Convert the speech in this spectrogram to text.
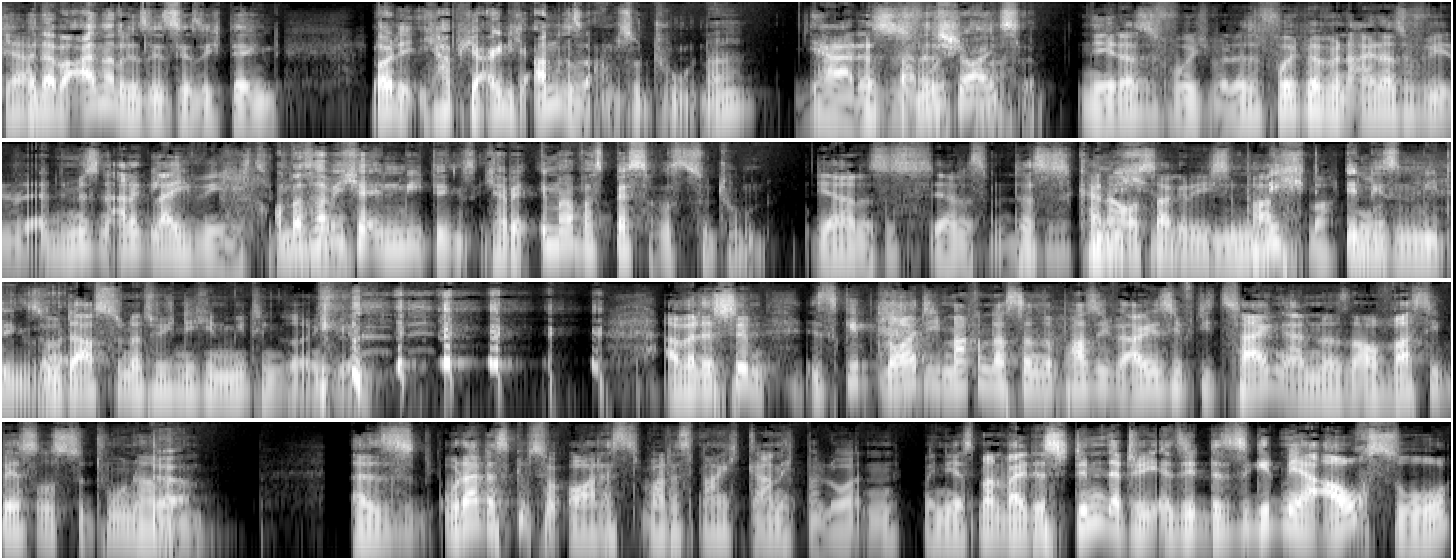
Ja. Wenn aber einer drin sitzt, der sich denkt, Leute, ich habe hier eigentlich andere Sachen zu tun, ne? Ja, das ist Dann ist furchtbar. scheiße. Nee, das ist furchtbar. Das ist furchtbar, wenn einer so viel, die müssen alle gleich wenig zu tun Und das habe ich ja in Meetings. Ich habe ja immer was Besseres zu tun. Ja, das ist, ja, das, das ist keine Nicht- Aussage, die ich sympathisch nicht macht. in diesem Meeting So sein. darfst du natürlich nicht in ein Meeting reingehen. Aber das stimmt. Es gibt Leute, die machen das dann so passiv-aggressiv, die zeigen einem dann auch, was sie Besseres zu tun haben. Ja. Also, oder das gibt's so, oh, das, oh, das mag ich gar nicht bei Leuten, wenn die das machen, weil das stimmt natürlich, also das geht mir ja auch so,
